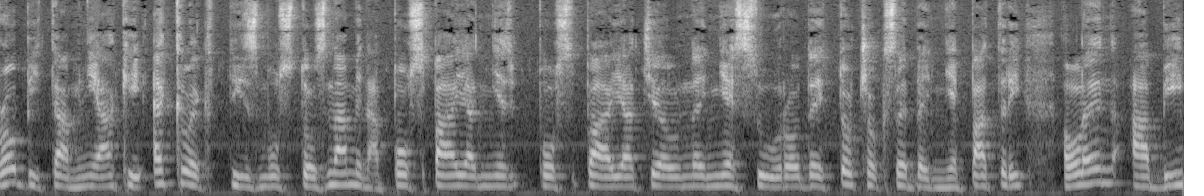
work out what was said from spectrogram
robí tam nejaký eklektizmus, to znamená pospájanie, pospájateľné, nesúrode, to, čo k sebe nepatrí, len aby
